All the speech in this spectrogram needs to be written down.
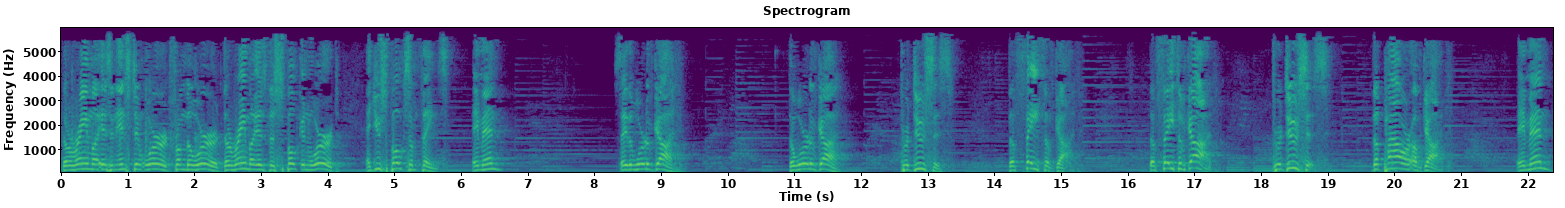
The rhema is an instant word from the word. The rhema is the spoken word. And you spoke some things. Amen. Say the word of God. The word of God produces the faith of God. The faith of God produces the power of God. Amen.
